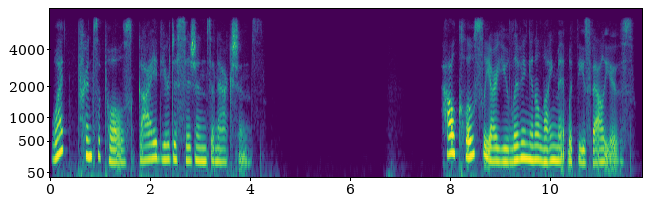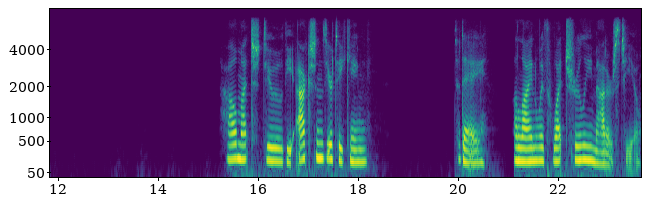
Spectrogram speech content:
What principles guide your decisions and actions? How closely are you living in alignment with these values? How much do the actions you're taking today align with what truly matters to you?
